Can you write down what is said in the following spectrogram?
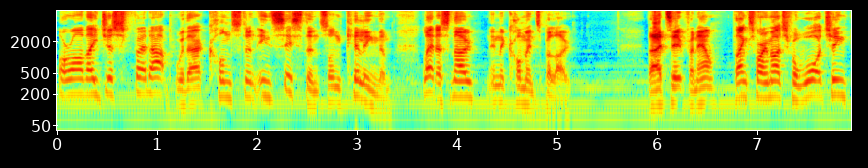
or are they just fed up with our constant insistence on killing them? Let us know in the comments below. That's it for now. Thanks very much for watching.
